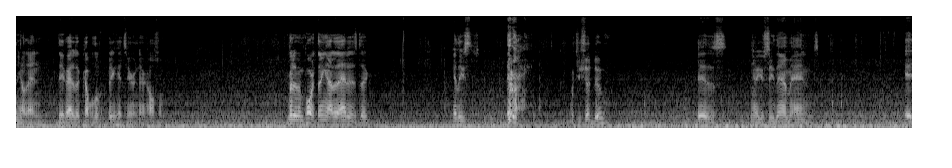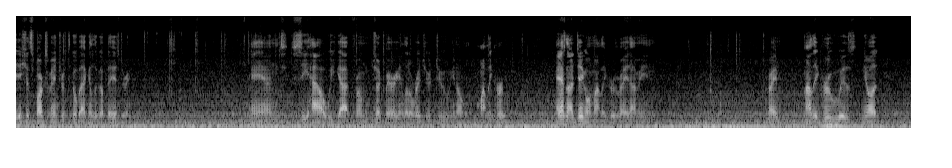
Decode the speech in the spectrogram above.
you know then they've had a couple of big hits here and there also. But the important thing out of that is to at least what you should do is you know you see them and it, it should spark some interest to go back and look up the history and see how we got from Chuck Berry and Little Richard to you know Motley Crue. And that's not a dig on Motley Crue, right? I mean, right? Motley Crue is you know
